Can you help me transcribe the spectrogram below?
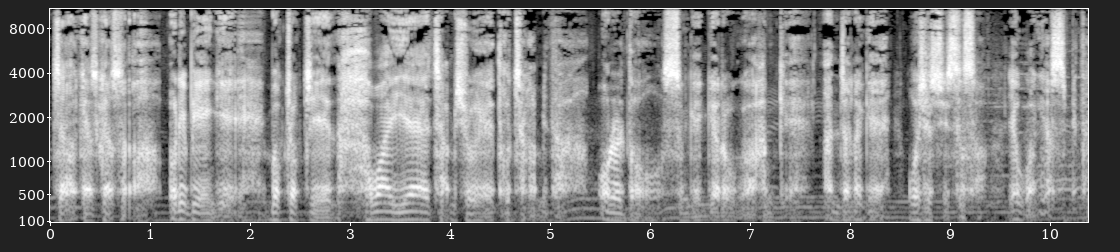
자, 계속해서 우리 비행기 목적지인 하와이에 잠시 후에 도착합니다. 오늘도 승객 여러분과 함께 안전하게 오실 수 있어서 영광이었습니다.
